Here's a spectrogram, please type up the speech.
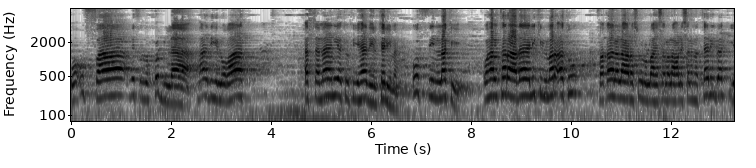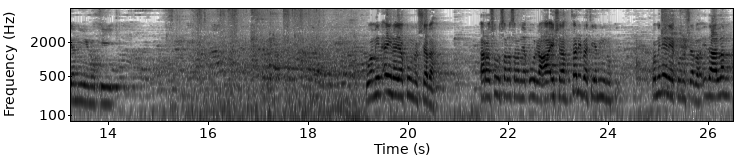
وأفا مثل حبلى هذه اللغات الثمانية في هذه الكلمة أف لك وهل ترى ذلك المرأة فقال لها رسول الله صلى الله عليه وسلم تربت يمينك ومن أين يكون الشبه الرسول صلى الله عليه وسلم يقول لعائشة تربت يمينك ومن أين يكون الشبه إذا لم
